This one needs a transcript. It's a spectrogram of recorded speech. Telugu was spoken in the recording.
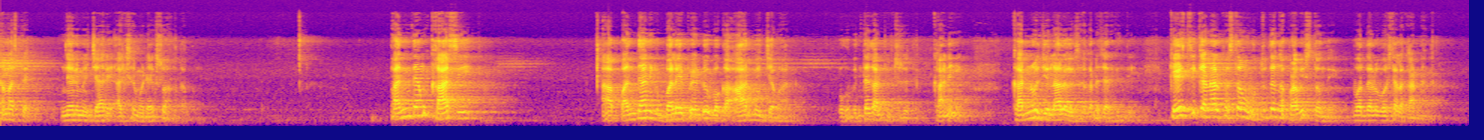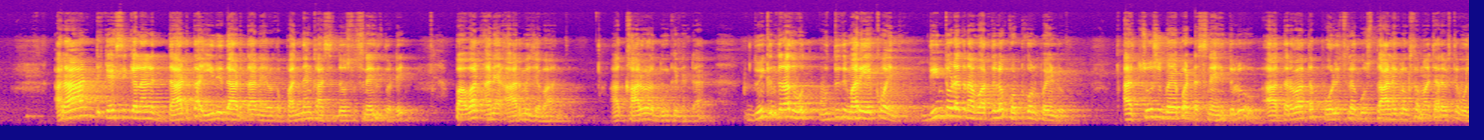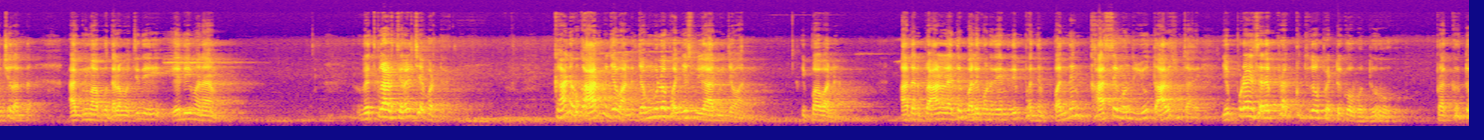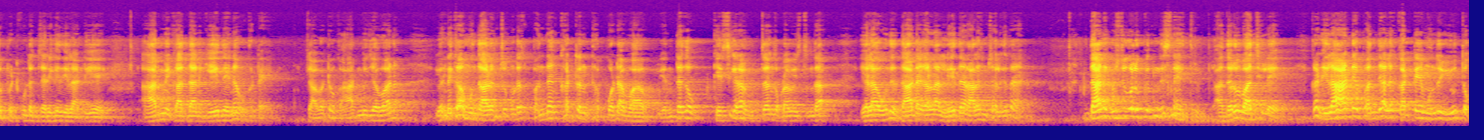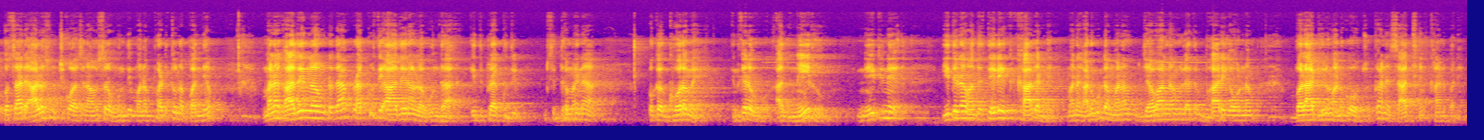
నమస్తే నేను మీ చారి అక్షర మీడియాకి స్వాగతం. పందెం కాసి ఆ పందానికి బలైపోయిండు ఒక ఆర్మీ జవాన్. ఒక వింతగా అనిపించుతుంది కానీ కర్నూలు జిల్లాలో ఈ సంఘటన జరిగింది. కేసీ కెనాల్ ప్రస్తుతం ఉధృతంగా ప్రవహిస్తుంది వరదలు వర్షాల కారణంగా. అలాంటి కేసీ కెనాల్ని దాటుతా ఇది దాటుతా అనే ఒక పందెం కాసి దోస్తు స్నేహితులతోటి పవన్ అనే ఆర్మీ జవాన్ ఆ కాలువలో దూకినట్ట దూకిన తర్వాత ఉద్దుది మరీ ఎక్కువైంది. దీంతో అతను ఆ వరదలో కొట్టుకొని పోయిండు. అది చూసి భయపడ్డ స్నేహితులు ఆ తర్వాత పోలీసులకు స్థానికులకు సమాచారం ఇస్తే వచ్చిందంతా అగ్నిమాపక దళం వచ్చింది. ఏది మన వెతుకులాడ చర్యలు చేపడతాయి కానీ ఒక ఆర్మీ జవాన్ జమ్మూలో పనిచేసిన ఈ ఆర్మీ జవాన్ ఈ అతని ప్రాణాలు అయితే బలిగొన్నది ఏంటిది? పందెం. పందెం కాసే ముందు యూత్ ఆలోచించాలి. ఎప్పుడైనా సరే ప్రకృతితో పెట్టుకోవద్దు. ప్రకృతితో పెట్టుకుంటే జరిగేది ఇలాంటివే ఆర్మీ కాదు దానికి ఏదైనా ఒకటే. కాబట్టి ఒక ఆర్మీ జవాన్ వెనక ముందు ఆలోచించకుండా పందెం కట్టని తప్పకుండా ఎంతగా కెసిగా ఉత్సాహంగా ప్రవహిస్తుందా? ఎలా ఉంది? దాటగలనా? లేదా అని ఆలోచించాలి కదా. దాని కృషి కొలుపుతుంది స్నేహితులు. అందరూ బాధ్యులే. కానీ ఇలాంటి పంద్యాలు కట్టే ముందు యూత్ ఒక్కసారి ఆలోచించుకోవాల్సిన అవసరం ఉంది. మనం పడుతున్న పంద్యం మనకు ఆధీనంలో ఉంటుందా? ప్రకృతి ఆధీనంలో ఉందా? ఇది ప్రకృతి సిద్ధమైన ఒక ఘోరమే. ఎందుకంటే అది నీరు. నీటిని ఈదడం అంత తెలియక కాదండి. మనకు అనుకుంటాం మనం జవాన్లం లేకపోతే భారీగా ఉన్నాం బలాఢ్యులం అనుకోవచ్చు కానీ సాధ్యం కాని పని.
